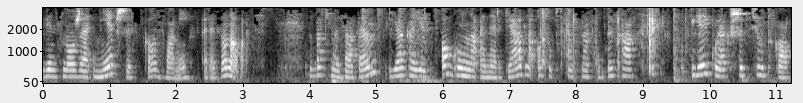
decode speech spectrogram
więc może nie wszystko z Wami rezonować. Zobaczmy zatem, jaka jest ogólna energia dla osób z podznaku byka. Jejku, jak szybciutko.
